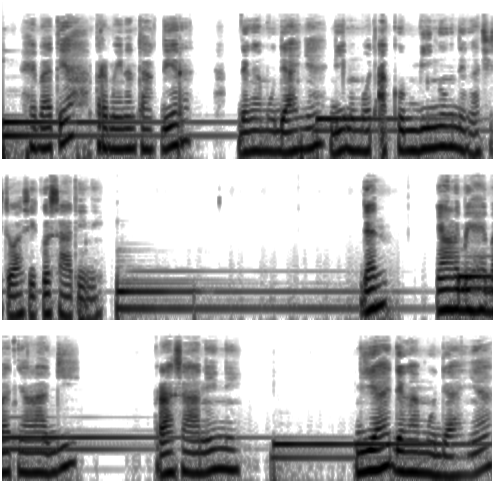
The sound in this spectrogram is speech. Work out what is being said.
Hebat ya permainan takdir dengan mudahnya dia membuat aku bingung dengan situasiku saat ini. Dan yang lebih hebatnya lagi, perasaan ini. Dia dengan mudahnya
